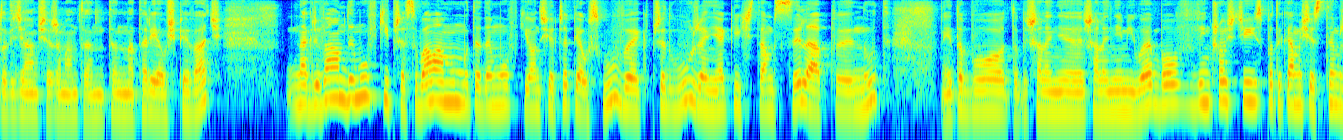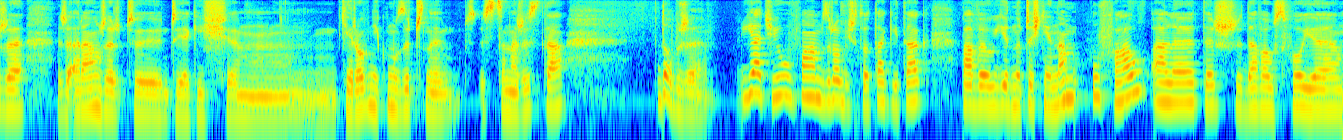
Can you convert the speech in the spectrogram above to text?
dowiedziałam się, że mam ten, ten materiał śpiewać, nagrywałam demówki, przesyłałam mu te demówki, on się czepiał słówek, przedłużeń, jakichś tam sylab, nut. I to było, to szalenie, szalenie miłe, bo w większości spotykamy się z tym, że, że aranżer czy, czy jakiś um, kierownik muzyczny, scenarzysta dobrze, ja ci ufam, zrobisz to tak i tak. Paweł jednocześnie nam ufał, ale też dawał swoje,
